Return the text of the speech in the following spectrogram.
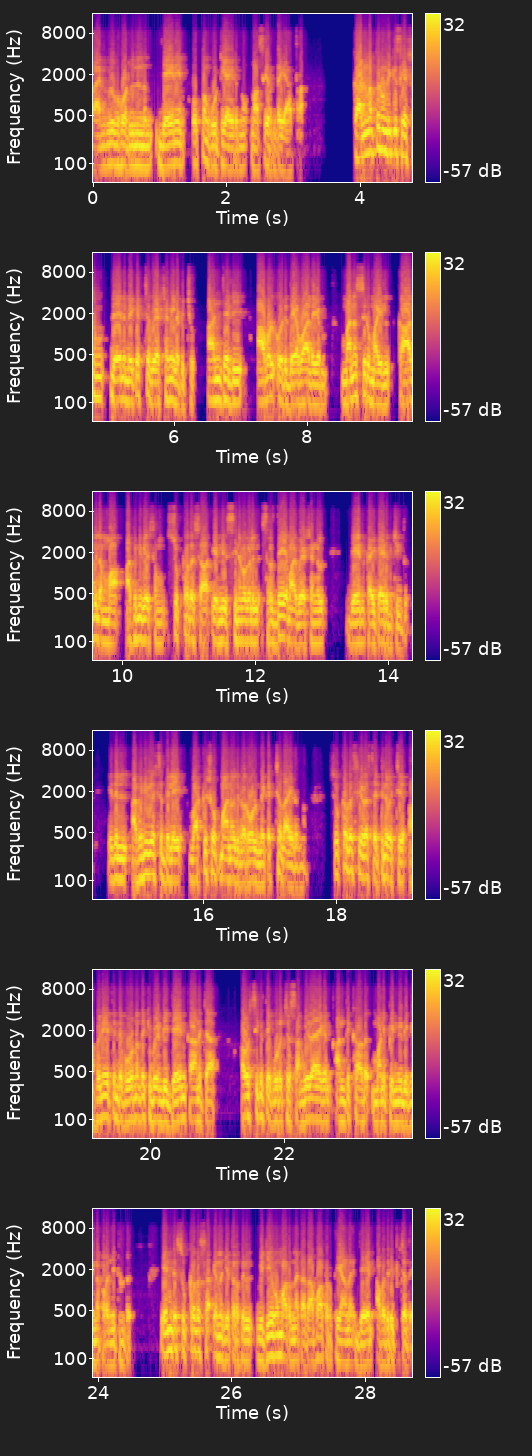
പാൻഗ്രൂവ് ഹോട്ടലിൽ നിന്നും ജയനെയും ഒപ്പം കൂട്ടിയായിരുന്നു നസീറിന്റെ യാത്ര. കണ്ണപ്പനുണ്ണിക്ക് ശേഷം ജയന് മികച്ച വേഷങ്ങൾ ലഭിച്ചു. അഞ്ജലി അവൾ ഒരു ദേവാലയം മനസ്സിരുമയിൽ കാവിലമ്മ അഭിനിവേശം ശുക്രദശ എന്നീ സിനിമകളിൽ ശ്രദ്ധേയമായ വേഷങ്ങൾ ജയൻ കൈകാര്യം ചെയ്തു. ഇതിൽ അഭിനിവേശത്തിലെ വർക്ക്ഷോപ്പ് മാനേജറുടെ റോൾ മികച്ചതായിരുന്നു. ശുക്രദശയുടെ സെറ്റിൽ വെച്ച് അഭിനയത്തിന്റെ പൂർണതയ്ക്ക് വേണ്ടി ജയൻ കാണിച്ച ഔത്സുക്യത്തെക്കുറിച്ച് സംവിധായകൻ അന്തിക്കാട് മണി പിന്നീട് ഇങ്ങനെ പറഞ്ഞിട്ടുണ്ട്. എന്റെ ശുക്രദശ എന്ന ചിത്രത്തിൽ വിജയകുമാർ എന്ന കഥാപാത്രത്തെയാണ് ജയൻ അവതരിപ്പിച്ചത്.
